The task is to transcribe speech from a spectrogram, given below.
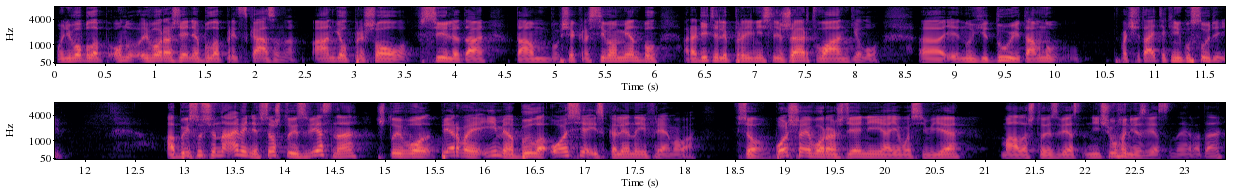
у него было, он, его рождение было предсказано. Ангел пришел в силе, да, там вообще красивый момент был, родители принесли жертву ангелу, э, ну, еду, и там, ну, почитайте книгу Судей. Об Иисусе Навине все, что известно, что его первое имя было Осия из колена Ефремова. Все, больше о его рождении, о его семье мало что известно, ничего не известно, наверное, да.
